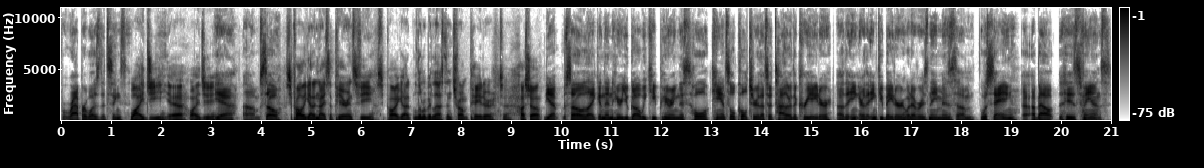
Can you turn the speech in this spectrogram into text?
rapper was that sings. YG, yeah, YG. Yeah. Um, so She probably got a nice appearance fee. She probably got a little bit less than Trump paid her to hush up. Yep. So like, and then here you go. We keep hearing this whole cancel culture. That's what Tyler, the creator, uh, the in- or the incubator, whatever his name is, um, was saying uh, about his fans.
